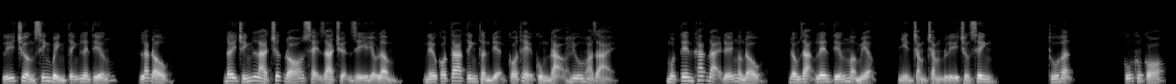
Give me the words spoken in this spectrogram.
Lý trường sinh bình tĩnh lên tiếng, lắc đầu. Đây chính là trước đó xảy ra chuyện gì hiểu lầm, nếu có ta tinh thần điện có thể cùng đạo hưu hòa giải. Một tên khác đại đế ngẩng đầu, đồng dạng lên tiếng mở miệng nhìn chằm chằm lý trường sinh. Thù hận? Cũng không có.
